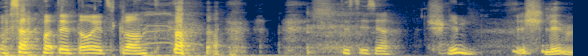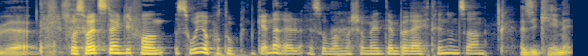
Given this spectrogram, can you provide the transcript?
Was haben wir denn da jetzt gelernt? Das ist ja schlimm. Schlimm, ja. Was hältst du eigentlich von Sojaprodukten generell? Also, wenn wir schon mal in dem Bereich drinnen sind. Also ich kenne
